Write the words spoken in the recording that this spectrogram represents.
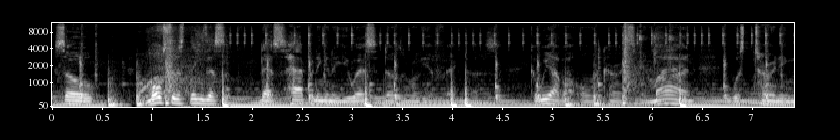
so most of the things that's that's happening in the U.S. it doesn't really affect us because we have our own currency. And mine was turning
